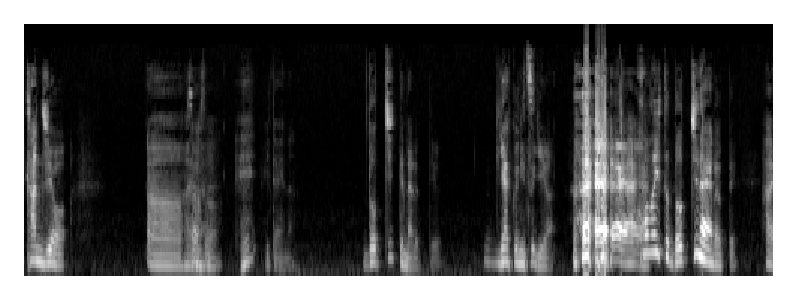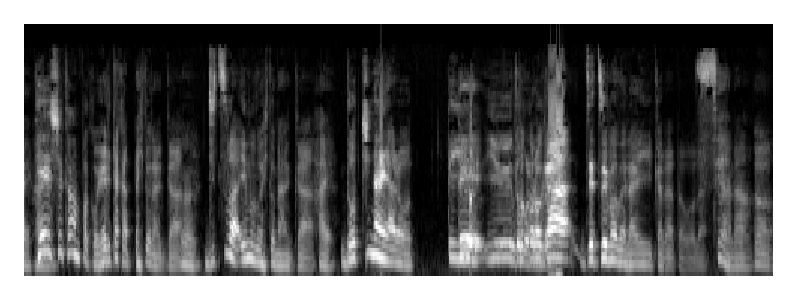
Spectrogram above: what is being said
感じを。ああ、はい、はい。そうそう。え？みたいな。どっちってなるっていう。逆に次は。はいはいはい。この人どっちなんやろって。はい、はい。停止関白をやりたかった人なんか、うん実は M の人なんか、はい。どっちなんやろうっていうところが絶妙なラインかなと思うな。せやなう。ん。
